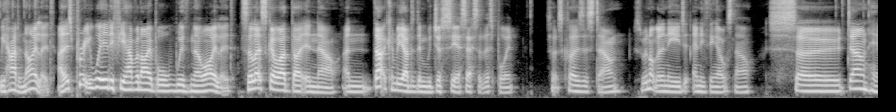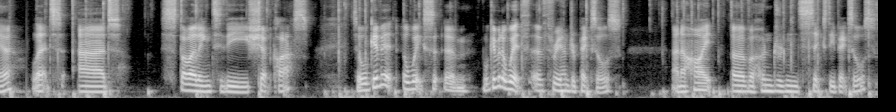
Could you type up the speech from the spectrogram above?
we had an eyelid. And it's pretty weird if you have an eyeball with no eyelid. So let's go add that in now. And that can be added in with just CSS at this point. So let's close this down because we're not going to need anything else now. So down here, let's add styling to the shut class. So we'll give it a width, um, we'll give it a width of 300 pixels and a height of 160 pixels.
